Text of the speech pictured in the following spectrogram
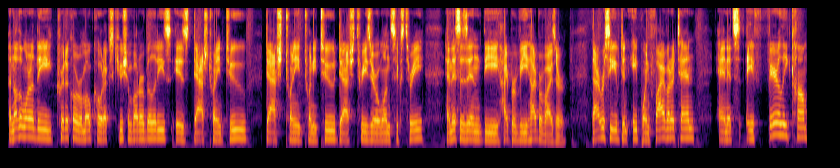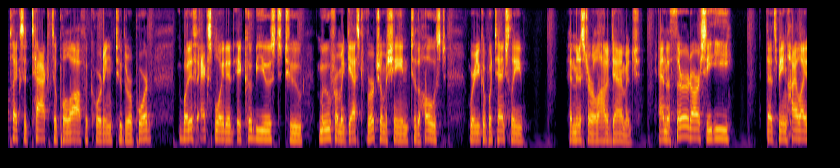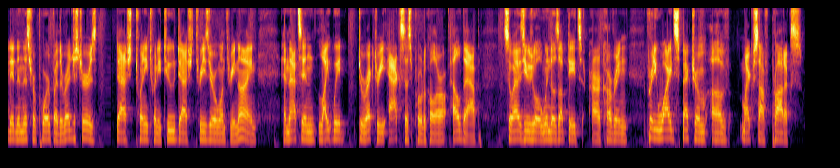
Another one of the critical remote code execution vulnerabilities is dash 22 dash 2022 dash 30163 and this is in the Hyper-V hypervisor. That received an 8.5 out of 10, and it's a fairly complex attack to pull off, according to the report. But if exploited, it could be used to move from a guest virtual machine to the host, where you could potentially administer a lot of damage. And the third RCE that's being highlighted in this report by the register is dash 2022 30139 and that's in Lightweight Directory Access Protocol or LDAP. So, as usual, Windows updates are covering a pretty wide spectrum of Microsoft products.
